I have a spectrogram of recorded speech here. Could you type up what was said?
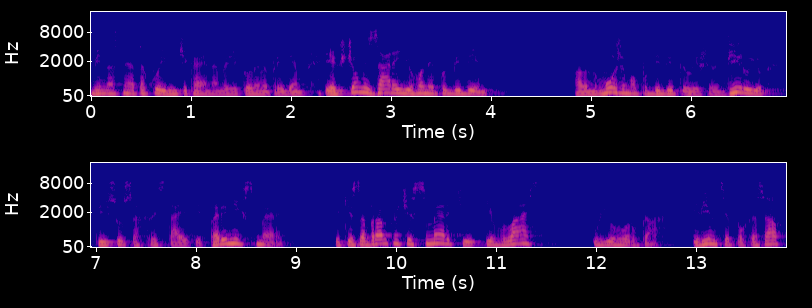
Він нас не атакує, він чекає на межі, коли ми прийдемо. І якщо ми зараз його не побідимо, але ми можемо побідити лише вірою в Ісуса Христа, який переміг смерть, який забрав ключі смерті і власть у його руках. І він це показав.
